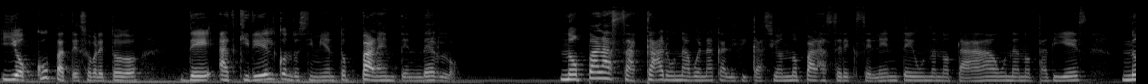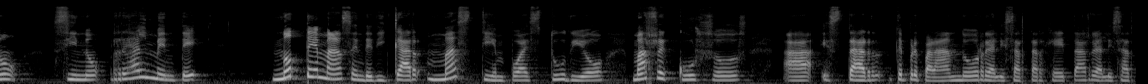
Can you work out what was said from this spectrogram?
y ocúpate sobre todo de adquirir el conocimiento para entenderlo no para sacar una buena calificación, no para ser excelente, una nota A, una nota 10, no, sino realmente no temas en dedicar más tiempo a estudio, más recursos, a estarte preparando, realizar tarjetas, realizar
